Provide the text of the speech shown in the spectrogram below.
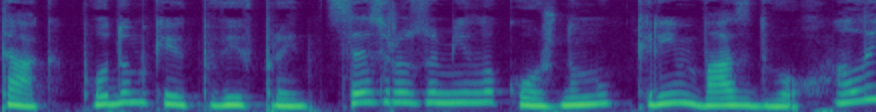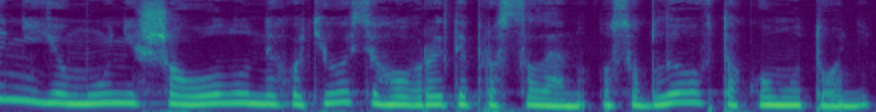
Так, подумки відповів принц. Це зрозуміло кожному, крім вас двох. Але ні йому, ні Шаолу не хотілося говорити про селену, особливо в такому тоні.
